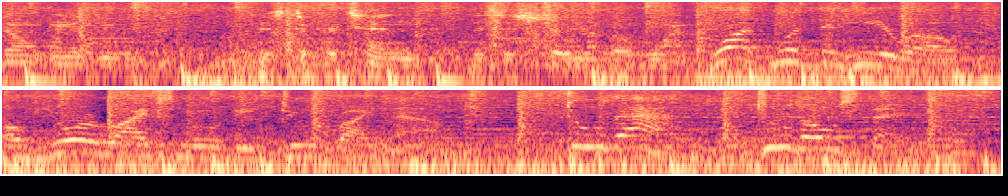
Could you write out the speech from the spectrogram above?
don't want to do is to pretend this is show number one. What would the hero of your life's movie do right now? Do that. Do those things.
